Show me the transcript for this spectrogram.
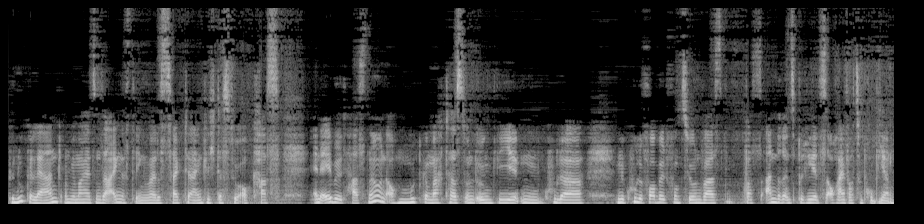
genug gelernt und wir machen jetzt unser eigenes Ding, weil das zeigt ja eigentlich, dass du auch krass enabled hast ne? und auch Mut gemacht hast und irgendwie ein cooler, eine coole Vorbildfunktion warst, was andere inspiriert, es auch einfach zu probieren.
